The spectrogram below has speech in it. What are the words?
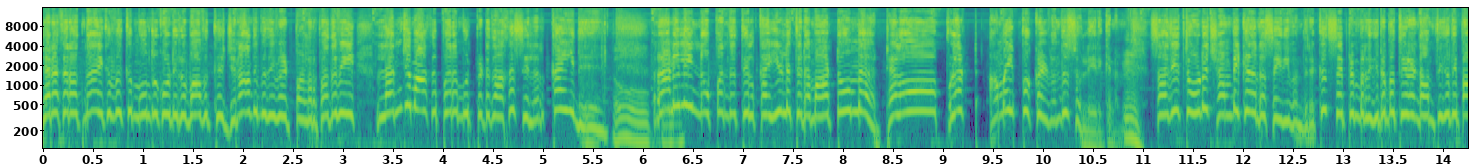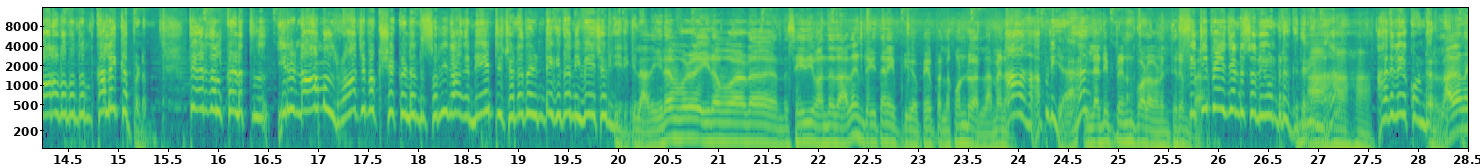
ஜனகரத் நாயகவுக்கு மூன்று கோடி ரூபாவுக்கு ஜனாதிபதி வேட்பாளர் பதவி லஞ்சமாக பெற முற்பட்டதாக சிலர் கைது. ரணிலின் ஒப்பந்தத்தில் கையெழுத்திட மாட்டோம் டெலோ புலட் அமைப்புகள் வந்து சொல்லியிருக்கணும் சஜித்தோடு சம்பிக்க என்ற செய்தி வந்திருக்கு. செப்டம்பர் இருபத்தி இரண்டாம் தேதி பாராளுமன்றம் கலைக்கப்படும். தேர்தல் களத்தில் இரு நாமல் ராஜபக்ஷக்கள் என்று சொல்லி நாங்க நேற்று சொன்னதை இன்றைக்கு தான் இவே சொல்லி இல்ல அது இரவு இரவோட அந்த செய்தி வந்ததால இன்றைக்கு தானே இப்படி பேப்பர்ல கொண்டு வரலாமே அப்படியா? இல்லாட்டி பிரிண்ட் போட வேணும் திரும்ப. சிட்டி பேஜ் என்று சொல்லி ஒன்று இருக்கு தெரியுமா? ஆ, ஆ, ஆ. அதிலே கொண்டு வரலாம். அதான்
